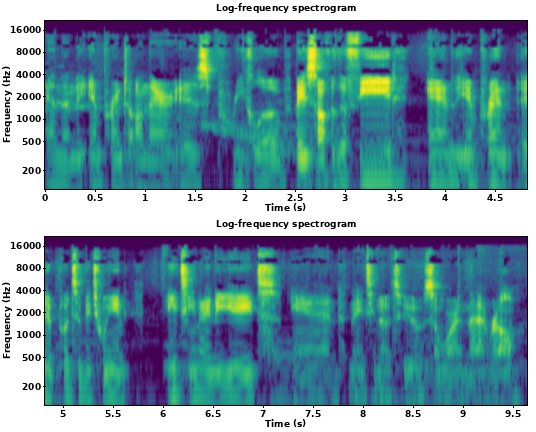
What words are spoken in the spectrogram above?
And then the imprint on there is pre-globe. Based off of the feed and the imprint, it puts it between 1898 and 1902, somewhere in that realm.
